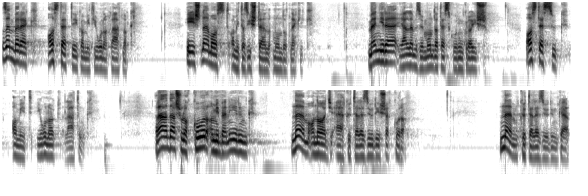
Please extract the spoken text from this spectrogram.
az emberek azt tették, amit jónak látnak, és nem azt, amit az Isten mondott nekik. Mennyire jellemző mondat ez korunkra is. Azt tesszük, amit jónak látunk. Ráadásul a kor, amiben élünk, nem a nagy elköteleződések kora. Nem köteleződünk el.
